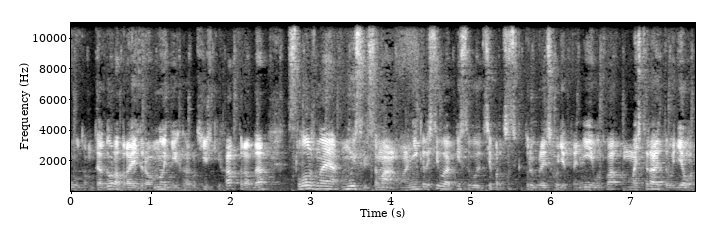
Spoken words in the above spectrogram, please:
у там, Теодора Драйзера, у многих классических авторов, да, сложная мысль сама. Они красиво описывают все процессы, которые происходят. Они вот мастера этого дела.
